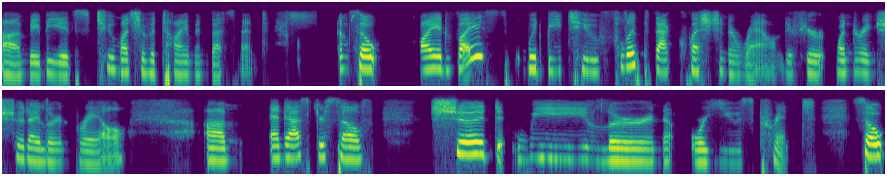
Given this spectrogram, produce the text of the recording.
Uh, maybe it's too much of a time investment. And so my advice would be to flip that question around if you're wondering, should I learn Braille? Um, and ask yourself, should we learn or use print? So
